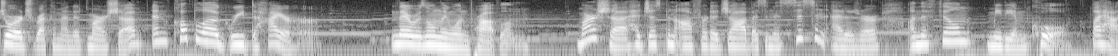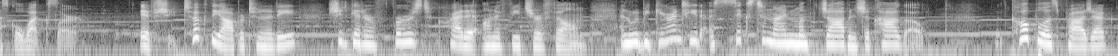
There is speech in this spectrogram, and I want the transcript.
George recommended Marcia, and Coppola agreed to hire her. There was only one problem. Marcia had just been offered a job as an assistant editor on the film Medium Cool by Haskell Wexler. If she took the opportunity, she'd get her first credit on a feature film and would be guaranteed a six to nine month job in Chicago. With Coppola's project,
